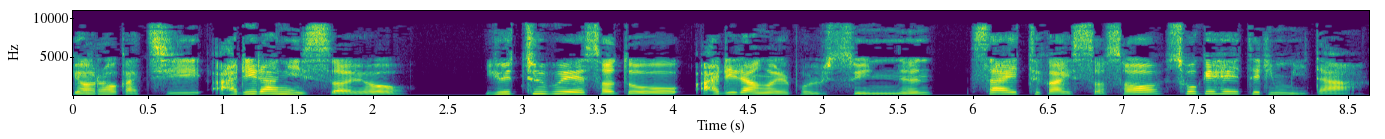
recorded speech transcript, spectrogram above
여러 가지 아리랑이 있어요. 유튜브에서도 아리랑을 볼 수 있는 사이트가 있어서 소개해 드립니다.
